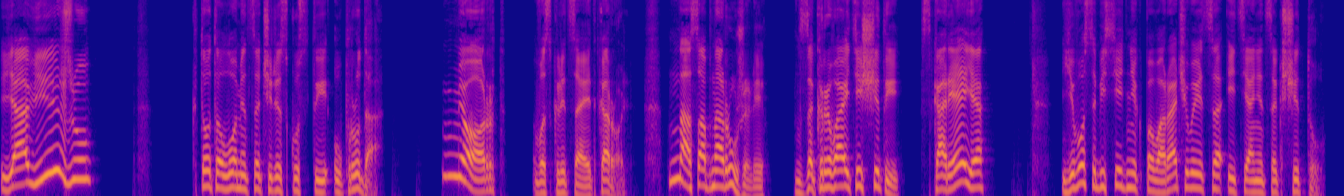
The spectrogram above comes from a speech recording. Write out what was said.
Я вижу. Кто-то ломится через кусты у пруда. «Мертв!» — восклицает король. «Нас обнаружили! Закрывайте щиты! Скорее!» Его собеседник поворачивается и тянется к щиту,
